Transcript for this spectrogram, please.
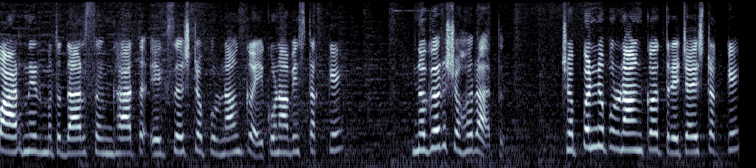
पारनेर मतदारसंघात एकसष्ट पूर्णांक एकोणावीस टक्के नगर शहरात छप्पन्न पूर्णांक त्रेचाळीस टक्के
